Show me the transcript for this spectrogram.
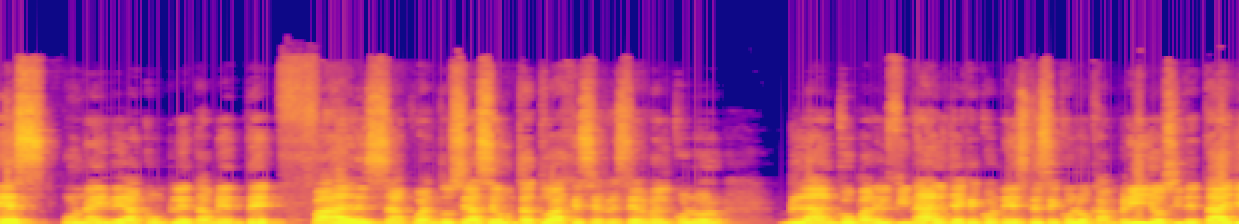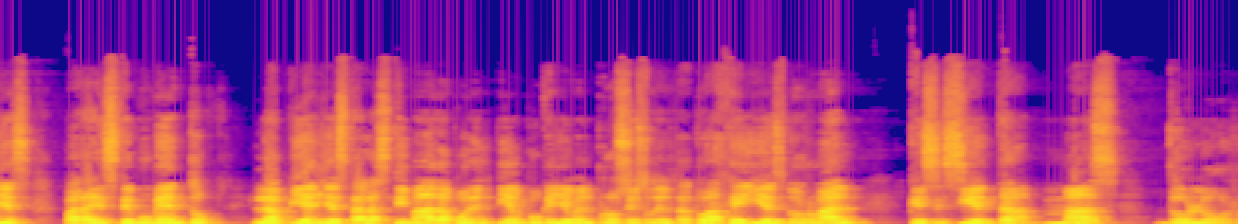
Es una idea completamente falsa. Cuando se hace un tatuaje se reserva el color blanco para el final, ya que con este se colocan brillos y detalles para este momento. La piel ya está lastimada por el tiempo que lleva el proceso del tatuaje y es normal que se sienta más dolor.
